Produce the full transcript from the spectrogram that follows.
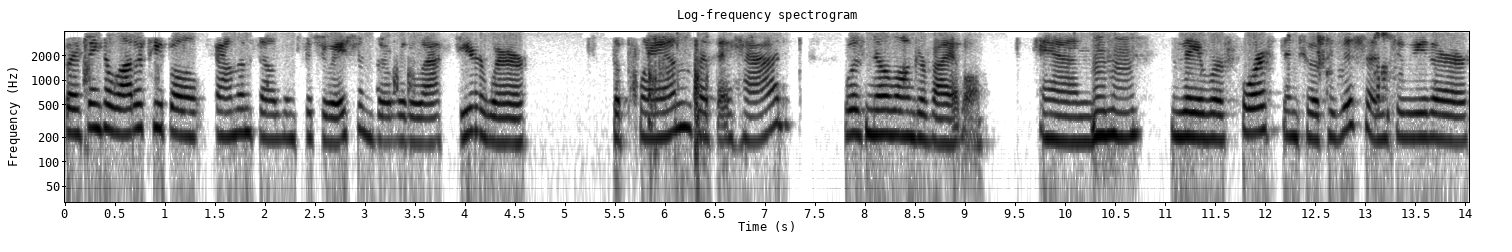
But I think a lot of people found themselves in situations over the last year where the plan that they had was no longer viable. And mm-hmm. they were forced into a position to either,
